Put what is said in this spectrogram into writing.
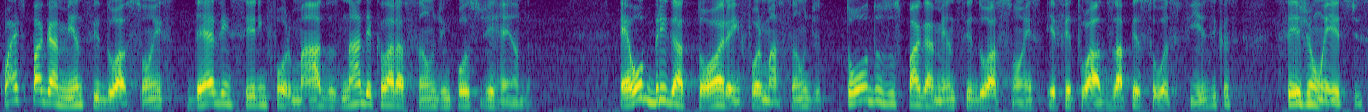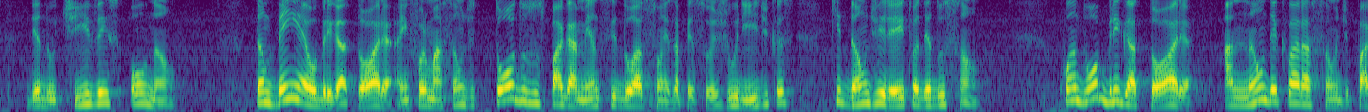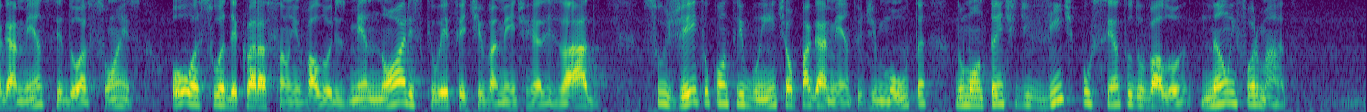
Quais pagamentos e doações devem ser informados na declaração de imposto de renda? É obrigatória a informação de todos os pagamentos e doações efetuados a pessoas físicas, sejam estes dedutíveis ou não. Também é obrigatória a informação de todos os pagamentos e doações a pessoas jurídicas que dão direito à dedução. Quando obrigatória, a não declaração de pagamentos e doações ou a sua declaração em valores menores que o efetivamente realizado, sujeita o contribuinte ao pagamento de multa no montante de 20% do valor não informado.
